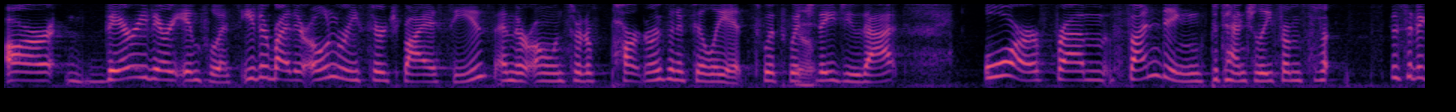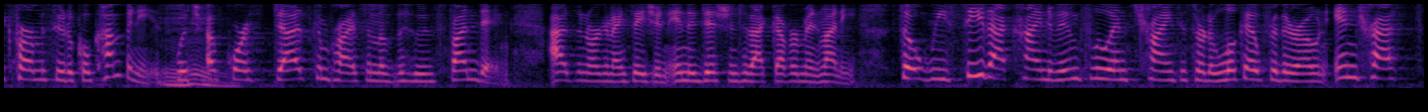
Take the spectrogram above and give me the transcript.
are very, very influenced either by their own research biases and their own sort of partners and affiliates with which yep. they do that, or from funding potentially from specific pharmaceutical companies, mm-hmm. which of course does comprise some of the WHO's funding as an organization, in addition to that government money. So we see that kind of influence trying to sort of look out for their own interests,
